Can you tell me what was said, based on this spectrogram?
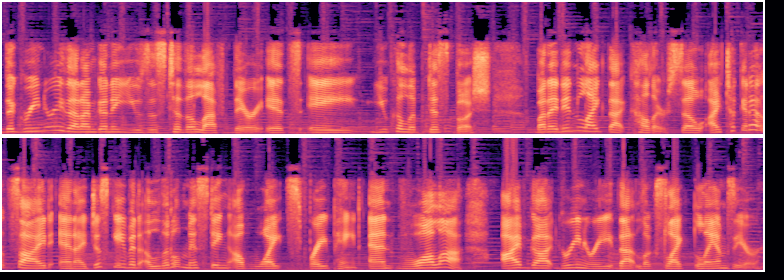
The greenery that I'm going to use is to the left there. It's a eucalyptus bush, but I didn't like that color. So I took it outside and I just gave it a little misting of white spray paint and voila, I've got greenery that looks like lamb's ear.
